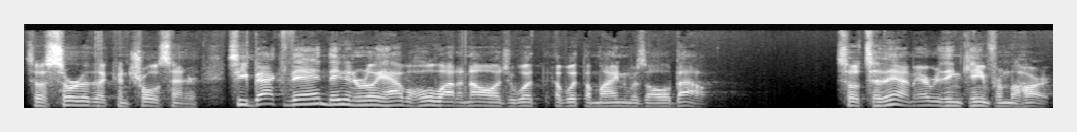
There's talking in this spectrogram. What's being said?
So, sort of the control center. See, back then, they didn't really have a whole lot of knowledge of what, of what the mind was all about. So, to them, everything came from the heart.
